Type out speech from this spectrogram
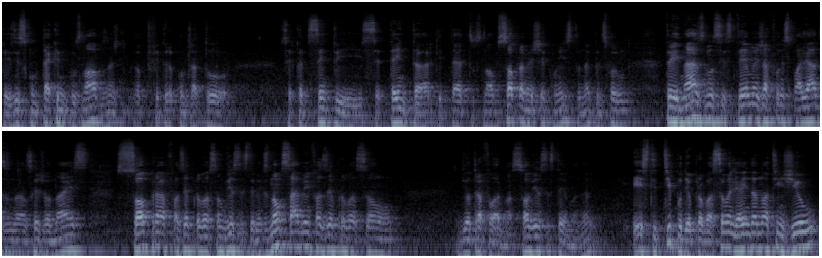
fez isso com técnicos novos, né? A prefeitura contratou cerca de 170 arquitetos novos só para mexer com isso, né? Porque eles foram treinados no sistema e já foram espalhados nas regionais só para fazer aprovação via sistema. Eles não sabem fazer aprovação de outra forma, só via sistema, né? Este tipo de aprovação ele ainda não atingiu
